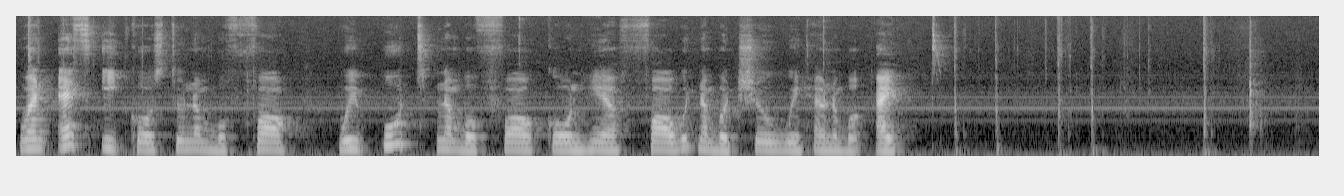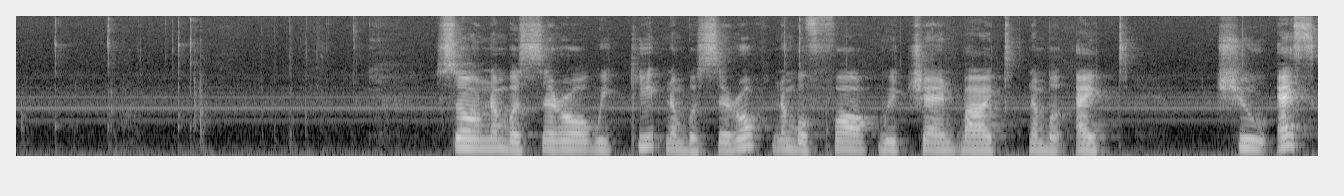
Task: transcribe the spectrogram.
When s equals to number 4, we put number 4 cone here. 4 with number 2, we have number 8. So number 0, we keep number 0. Number 4, we change by number 8. 2s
